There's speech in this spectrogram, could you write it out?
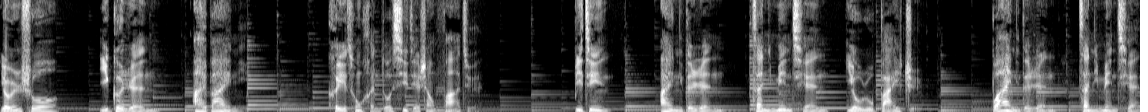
有人说，一个人爱不爱你，可以从很多细节上发掘。毕竟，爱你的人在你面前犹如白纸，不爱你的人在你面前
